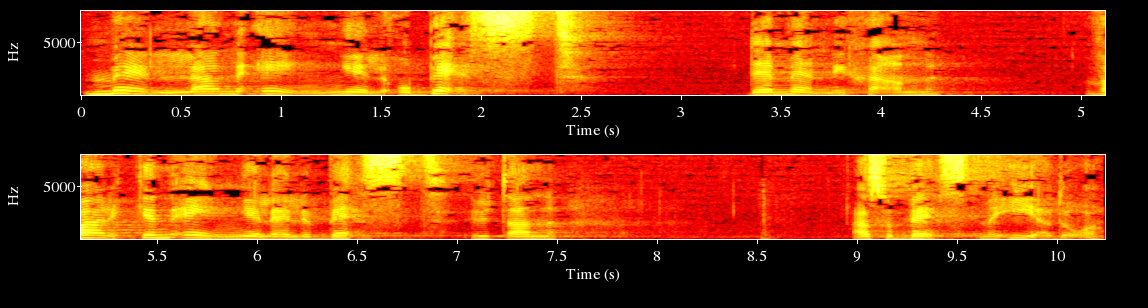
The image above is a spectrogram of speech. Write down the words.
Mellan ängel och bäst. Det är människan. Varken ängel eller bäst, utan alltså bäst med E då.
